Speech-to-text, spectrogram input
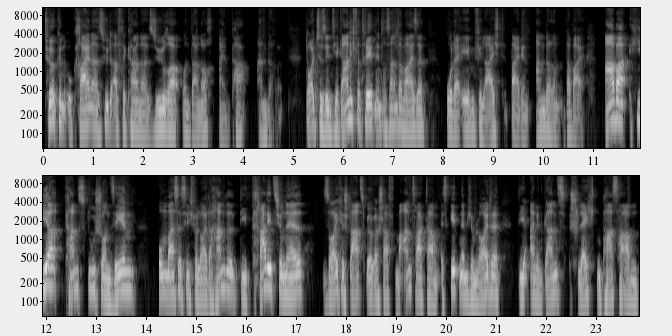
Türken, Ukrainer, Südafrikaner, Syrer und dann noch ein paar andere. Deutsche sind hier gar nicht vertreten, interessanterweise, oder eben vielleicht bei den anderen dabei. Aber hier kannst du schon sehen, um was es sich für Leute handelt, die traditionell solche Staatsbürgerschaften beantragt haben. Es geht nämlich um Leute, die einen ganz schlechten Pass haben,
